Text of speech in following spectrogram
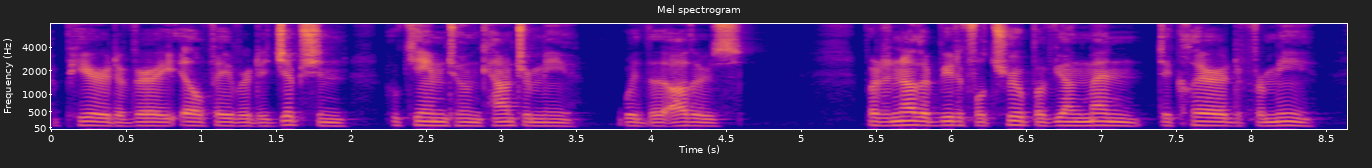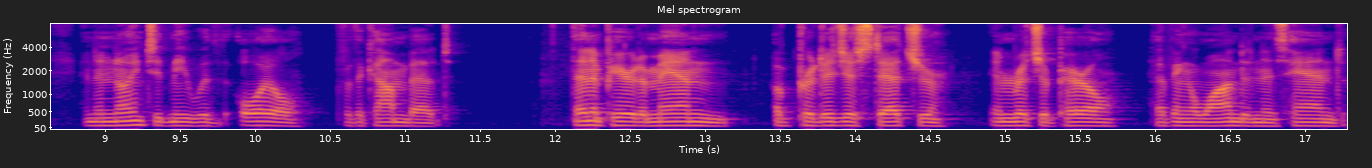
appeared a very ill favored Egyptian who came to encounter me with the others. But another beautiful troop of young men declared for me and anointed me with oil for the combat. Then appeared a man of prodigious stature in rich apparel, having a wand in his hand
